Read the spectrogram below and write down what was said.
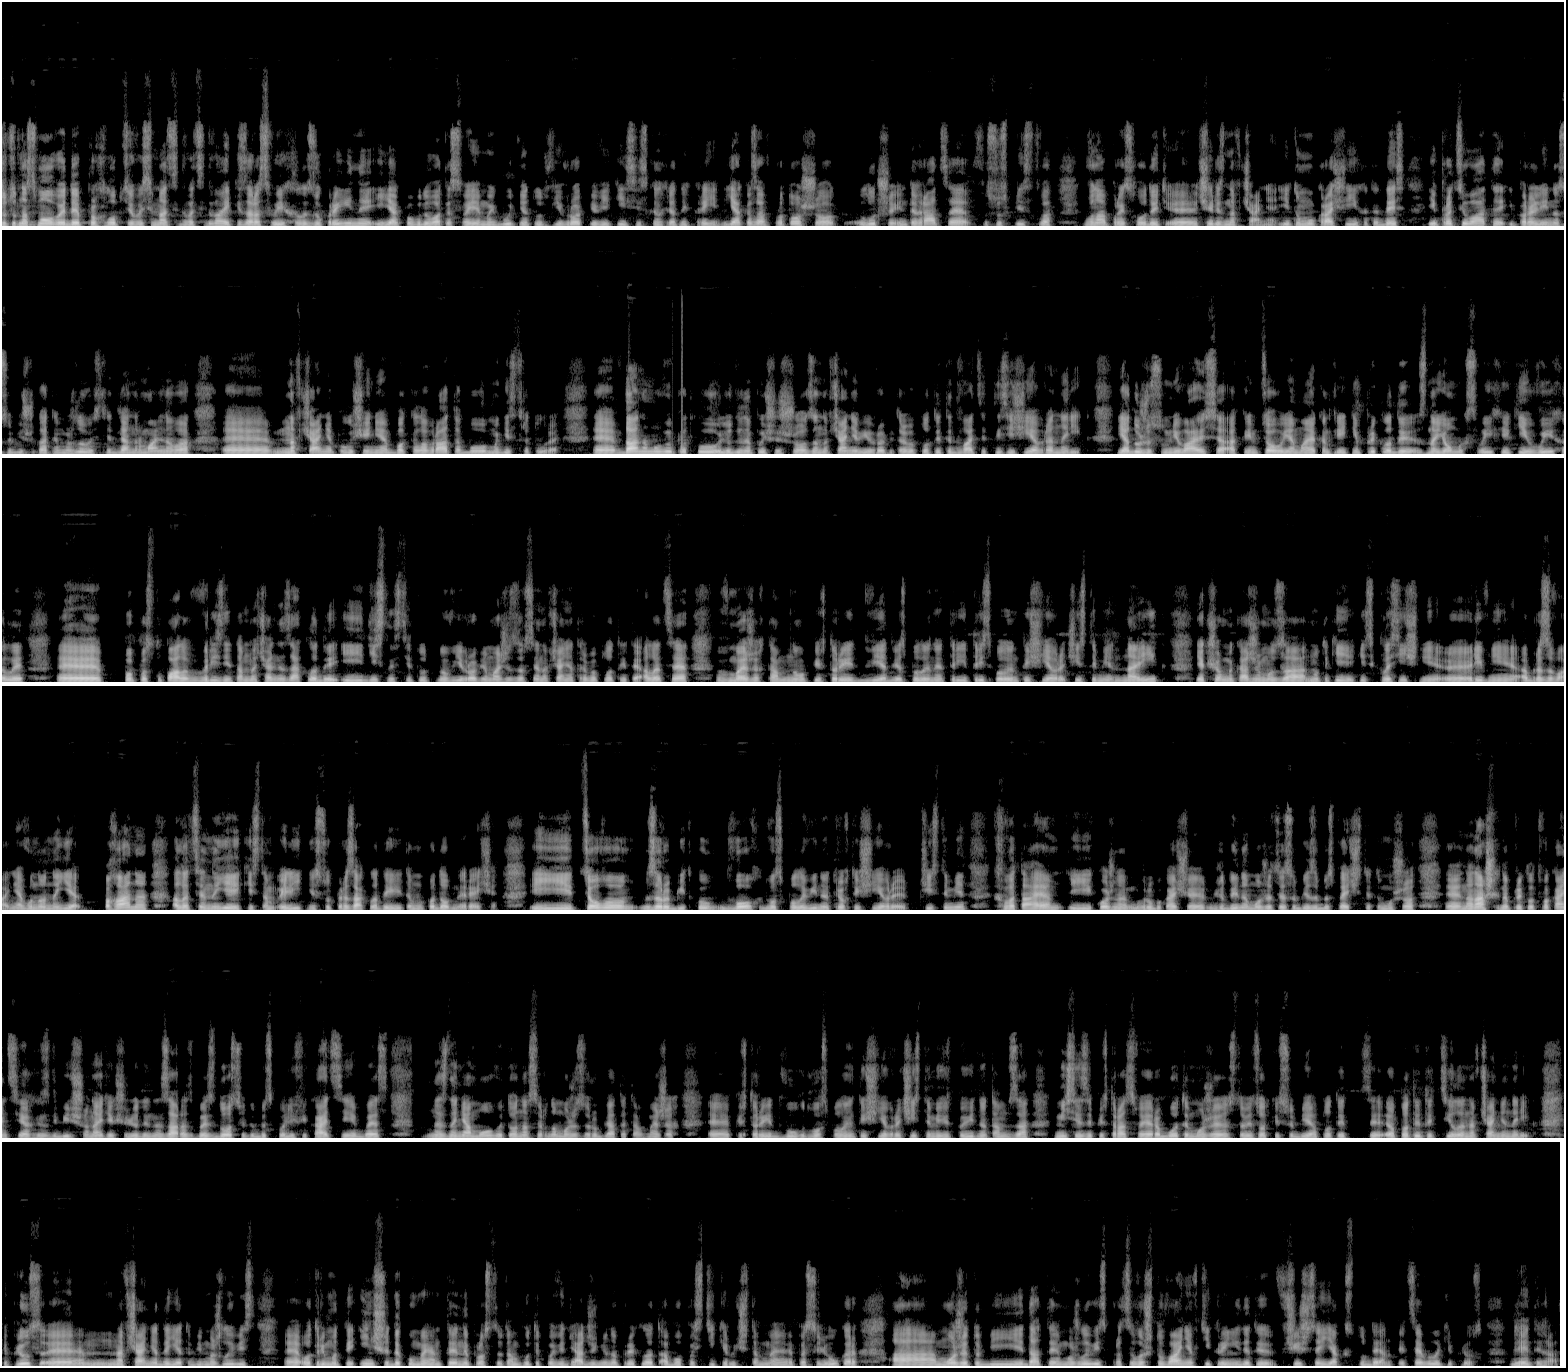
Тут у нас мова йде про хлопців 18-22, які зараз виїхали з України, і як побудувати своє майбутнє тут в Європі, в якійсь із конкретних країн. Я казав про те, що лучша інтеграція в суспільство вона происходить е, через навчання, і тому краще їхати десь і працювати, і паралельно собі шукати можливості для нормального е, навчання, получення бакалаврата або магістратури. Е, в даному випадку людина пише, що за навчання в Європі треба платити 20 тисяч євро на рік. Я дуже сумніваюся. А крім цього, я маю конкретні приклади знайомих своїх, які виїхали, е, поступали в різні там навчальні заклади. І дійсності тут ну в Європі майже за все навчання треба платити, але це в межах там ну півтори, дві, дві з половиною, три, три з половиною тисячі євро чистими на рік. Якщо ми кажемо за ну такі якісь класичні е, рівні образування, воно не є погано, але це не є якісь там елітні суперзаклади і тому подобні речі. І цього заробітку двох, двох з половиною, трьох тисяч євро чистими хватає, і кожна, грубо кажучи, людина може це собі забезпечити, тому що е, на наших, наприклад, вакансіях, здебільшого, навіть якщо людина зараз без досвіду, без кваліфікації, без знання мови, то вона все одно може заробляти там в межах е, півтори, двох, двох з половиною тисяч євро чистими. Відповідно, там за місяць, за півтора своєї роботи може 100% собі оплатити оплатити ціле навчання на рік. І плюс е, навчання дає тобі можливість е, отримати інші документи, не просто там бути по відрядженню, наприклад, або по стікеру чи там ПСЛЮКар, а може тобі дати можливість працевлаштування в тій країні, де ти вчишся як студент, і великий плюс для інтеграції.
